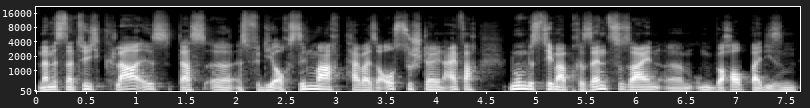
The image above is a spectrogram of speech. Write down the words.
Und dann ist natürlich klar ist, dass äh, es für die auch Sinn macht, teilweise auszustellen, einfach nur um das Thema präsent zu sein, ähm, um überhaupt bei diesen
